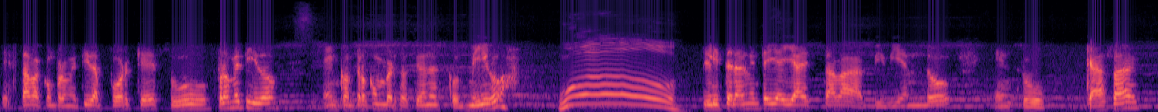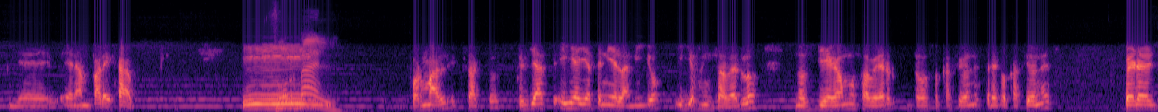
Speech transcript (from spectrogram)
estaba comprometida porque su prometido encontró conversaciones conmigo ¡Wow! literalmente ella ya estaba viviendo en su casa, ya eran pareja y Formal. formal, exacto. Pues ya ella ya tenía el anillo y yo sin saberlo nos llegamos a ver dos ocasiones, tres ocasiones, pero el,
